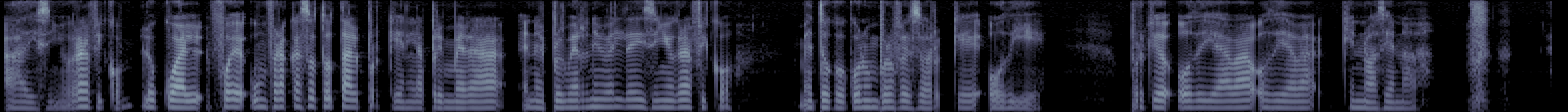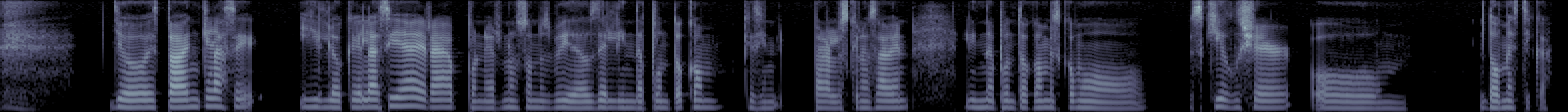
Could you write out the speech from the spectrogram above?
a diseño gráfico, lo cual fue un fracaso total porque en la primera en el primer nivel de diseño gráfico me tocó con un profesor que odié, porque odiaba, odiaba que no hacía nada. yo estaba en clase y lo que él hacía era ponernos unos videos de linda.com, que para los que no saben, linda.com es como Skillshare o doméstica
